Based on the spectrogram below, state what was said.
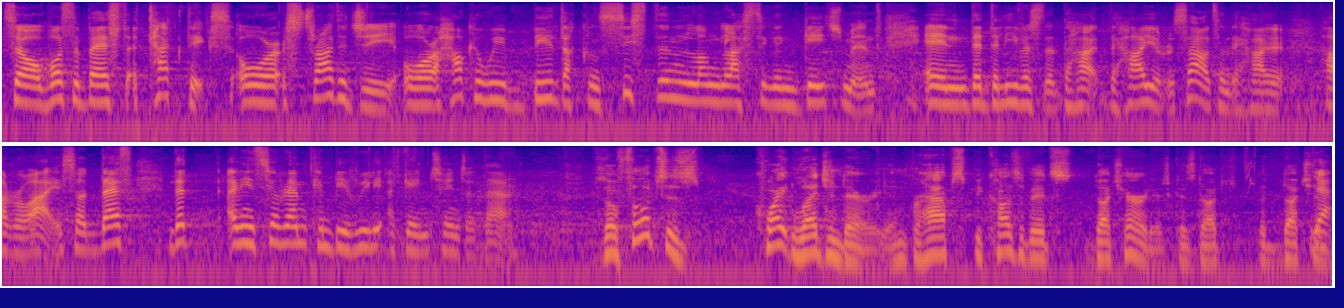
So what's the best tactics or strategy or how can we build a consistent, long-lasting engagement and that delivers the, the, the, higher results and the higher ROI. So that's, that, I mean, CRM can be really a game changer there. So Philips is quite legendary and perhaps because of its Dutch heritage, because Dutch, the Dutch yeah.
